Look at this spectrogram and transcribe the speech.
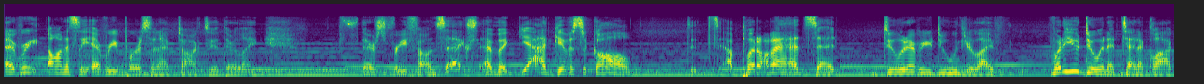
Every honestly, every person I've talked to, they're like, "There's free phone sex." I'm like, "Yeah, give us a call. Put on a headset. Do whatever you do with your life." What are you doing at 10 o'clock?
